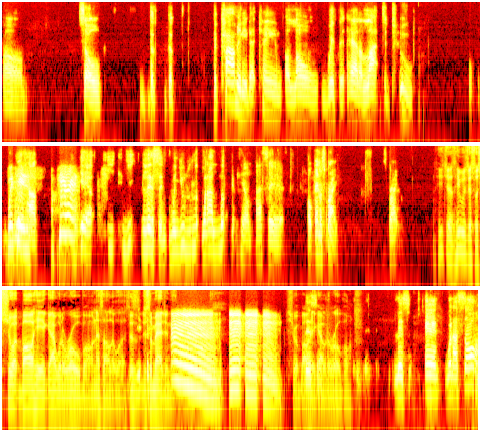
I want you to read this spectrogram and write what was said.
Um, so the the the comedy that came along with it had a lot to do With his how appearance. Yeah, y- y- listen. When you look, when I looked at him, I said, "Oh, and a sprite, sprite." He just he was just a short bald head guy with a robe on. That's all it was. Just just imagine that. Mm, mm, mm, mm. Short bald head guy with a robe on. Listen, and when I saw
